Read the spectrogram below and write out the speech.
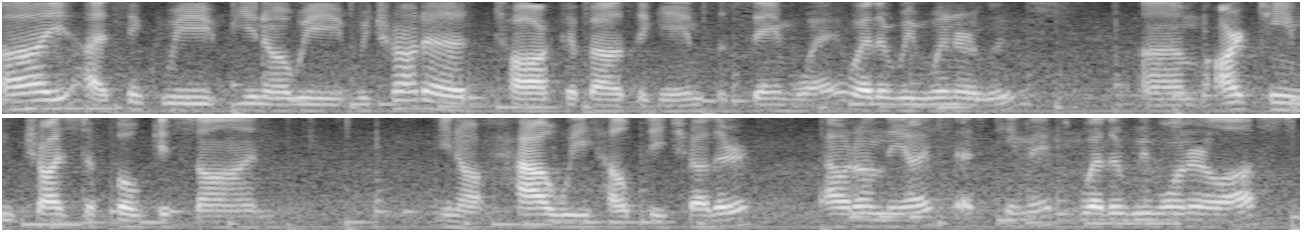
Uh, yeah, I think we, you know, we, we try to talk about the games the same way, whether we win or lose. Um, our team tries to focus on you know how we helped each other out on the ice as teammates, whether we won or lost.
